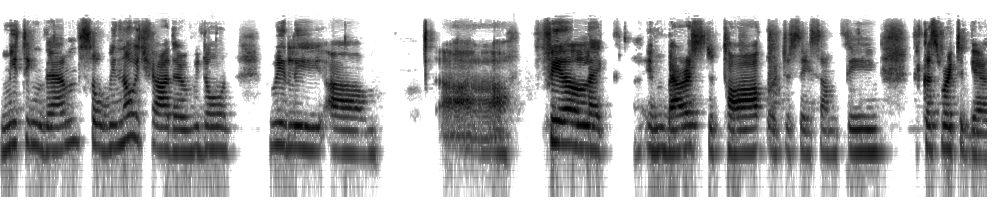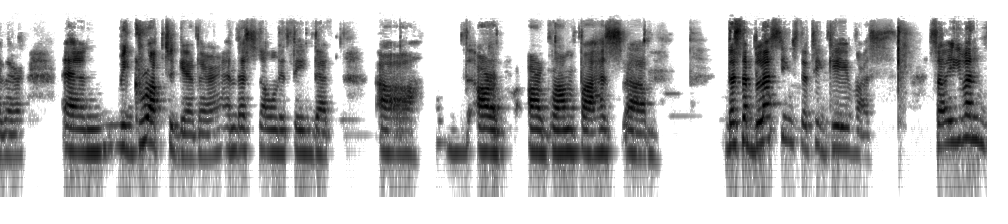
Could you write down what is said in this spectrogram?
meeting them. So we know each other. We don't really um, uh, feel like embarrassed to talk or to say something because we're together. And we grew up together and that's the only thing that uh, our our grandpa has um, that's the blessings that he gave us. So even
